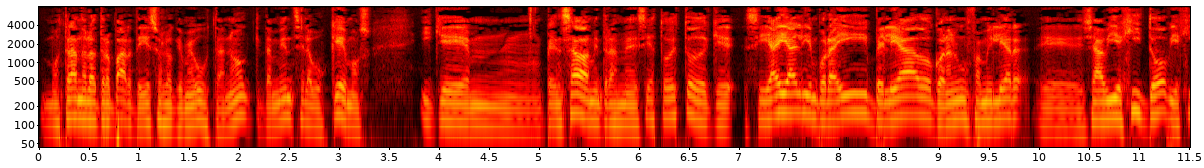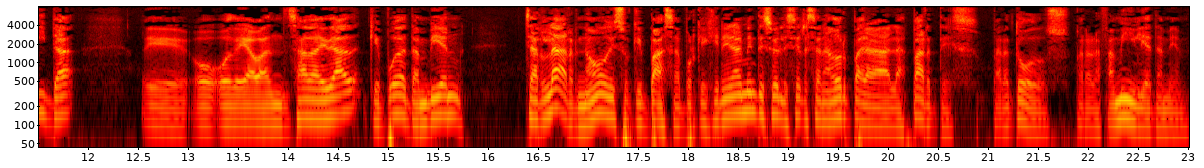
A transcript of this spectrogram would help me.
mostrando la otra parte y eso es lo que me gusta, ¿no? Que también se la busquemos y que mm, pensaba mientras me decías todo esto de que si hay alguien por ahí peleado con algún familiar eh, ya viejito, viejita, eh, o, de avanzada edad, que pueda también charlar, ¿no? Eso que pasa, porque generalmente suele ser sanador para las partes, para todos, para la familia también.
